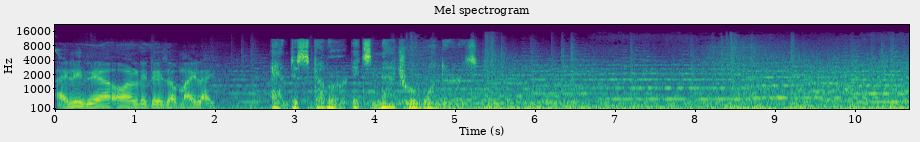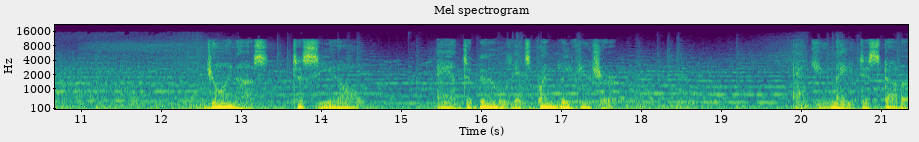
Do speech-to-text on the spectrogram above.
I live here all the days of my life. And discover its natural wonders. Join us to see it all and to build its friendly future. And you may discover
